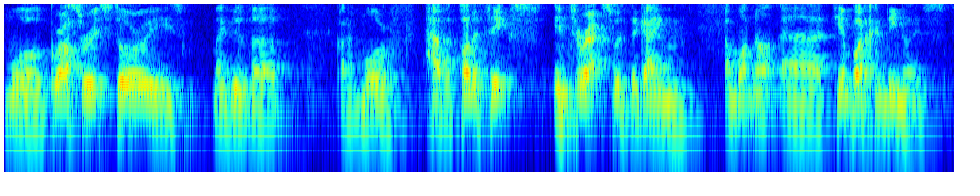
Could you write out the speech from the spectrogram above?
more grassroots stories, maybe the kind of more of how the politics interacts with the game and whatnot. Uh, Tiempo Argentino is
